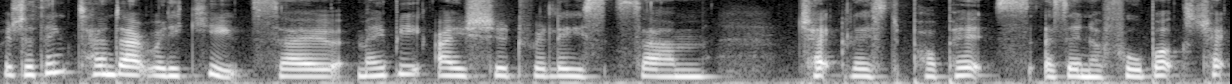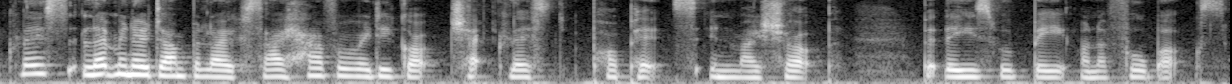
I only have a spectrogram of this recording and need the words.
which I think turned out really cute. So maybe I should release some checklist poppets, as in a full box checklist. Let me know down below because I have already got checklist poppets in my shop, but these would be on a full box.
